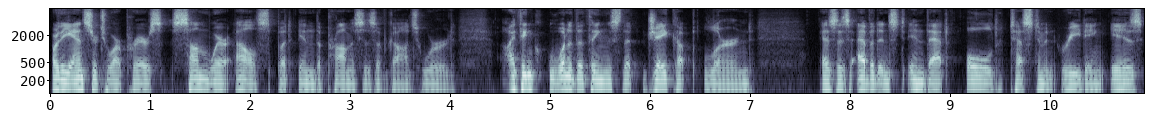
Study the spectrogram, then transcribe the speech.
or the answer to our prayers somewhere else but in the promises of God's Word. I think one of the things that Jacob learned as is evidenced in that Old Testament reading, is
